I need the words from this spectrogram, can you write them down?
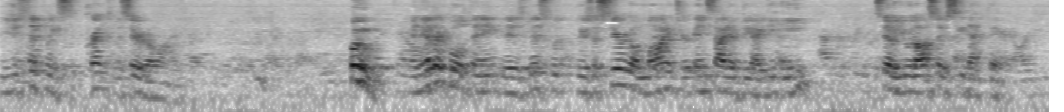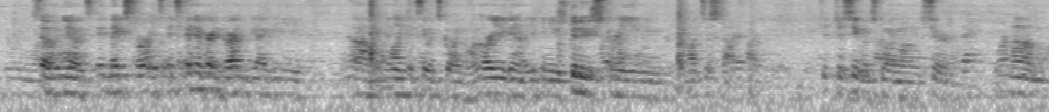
You just simply print to the serial line. Boom. And the other cool thing is this: there's a serial monitor inside of the IDE, so you would also see that there. So you know, it makes for it's, it's integrated right into the IDE, um, and you can see what's going on. Or you, you know, you can use GNU Screen, lots of stuff to, to see what's going on in the serial. Um,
